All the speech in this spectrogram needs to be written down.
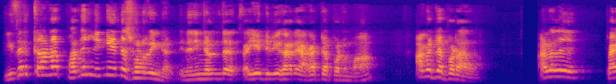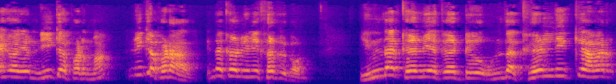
இதற்கான பதில் நீங்கள் என்ன சொல்கிறீங்க இதை நீங்கள் இந்த கையெட்டி விகாரை அகற்றப்படுமா? அகற்றப்படாதா? அல்லது பயங்கரவாதம் நீக்கப்படுமா? நீக்கப்படாதா? இந்த கேள்வியை கேட்டிருக்கணும். இந்த கேள்வியை கேட்டு இந்த கேள்விக்கு அவர்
